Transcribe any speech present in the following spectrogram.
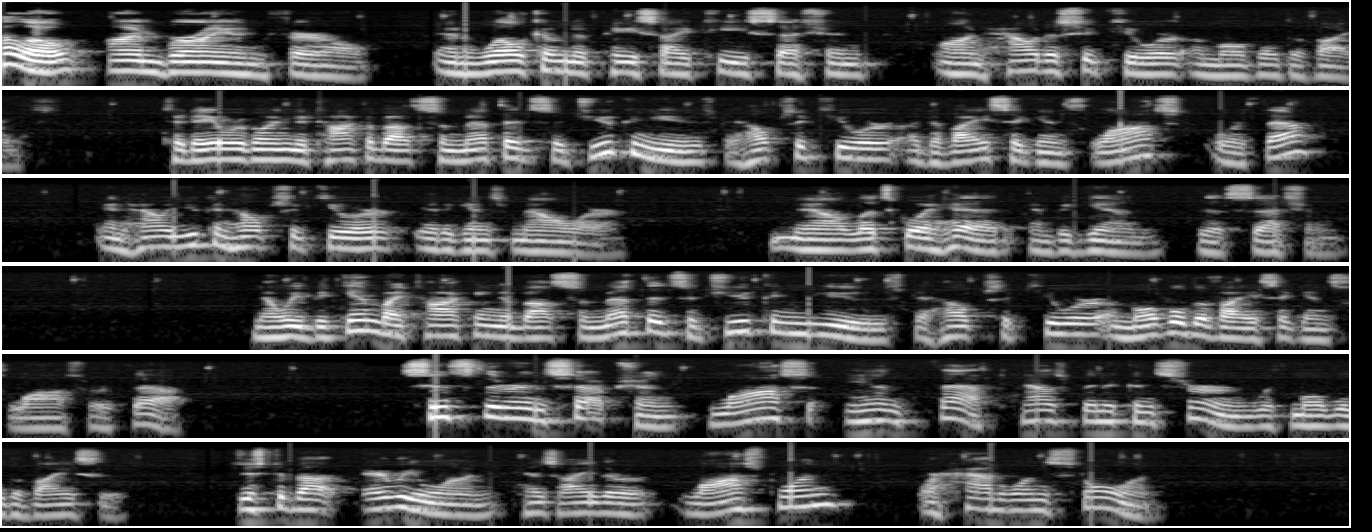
Hello, I'm Brian Ferrill, and welcome to PACE IT session on how to secure a mobile device. Today we're going to talk about some methods that you can use to help secure a device against loss or theft, and how you can help secure it against malware. Now let's go ahead and begin this session. Now we begin by talking about some methods that you can use to help secure a mobile device against loss or theft. Since their inception, loss and theft has been a concern with mobile devices. Just about everyone has either lost one or had one stolen.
